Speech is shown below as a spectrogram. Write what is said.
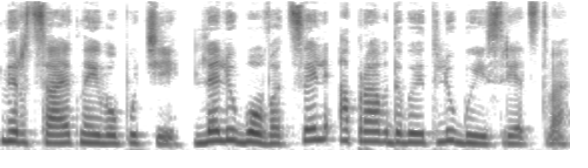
мерцает на его пути. Для любого цель оправдывает любые средства.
